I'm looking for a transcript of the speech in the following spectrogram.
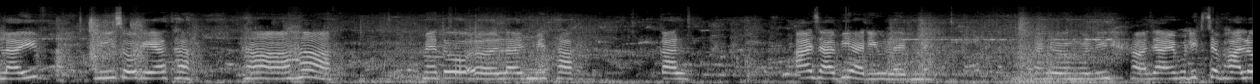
লাইভ মিস हो गया মে हाँ हाँ মে तो कल आज आ भी आ रही हूँ लाइव में রঙ্গলি হ্যাঁ জামাইবু লিখছে ভালো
